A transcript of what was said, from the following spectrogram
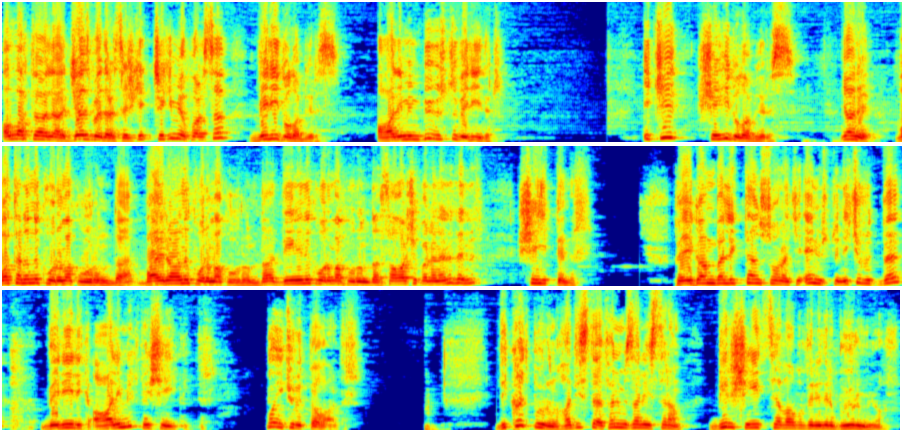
Allah Teala cezbederse, çekim yaparsa veli de olabiliriz. Alimin bir üstü velidir. İki, şehit olabiliriz. Yani vatanını korumak uğrunda, bayrağını korumak uğrunda, dinini korumak uğrunda savaşıp ölene ne denir? Şehit denir. Peygamberlikten sonraki en üstün iki rütbe velilik, alimlik ve şehitliktir. Bu iki rütbe vardır. Dikkat buyurun hadiste Efendimiz Aleyhisselam bir şehit sevabı verilir buyurmuyor.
